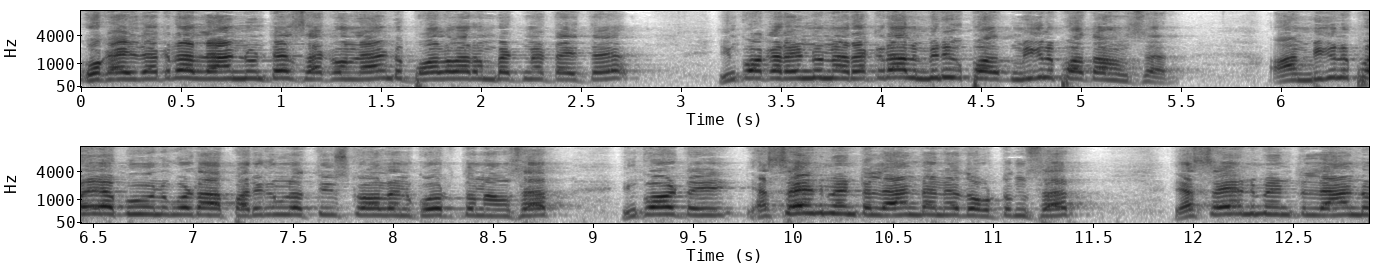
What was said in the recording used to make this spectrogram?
ఒక ఐదు ఎకరాల ల్యాండ్ ఉంటే సగం ల్యాండ్ పోలవరం పట్టినట్టయితే ఇంకొక రెండున్నర ఎకరాలు మిగిలిపో మిగిలిపోతాం సార్. ఆ మిగిలిపోయే భూమిని కూడా పరిగణలో తీసుకోవాలని కోరుతున్నాం సార్. ఇంకోటి అసైన్మెంట్ ల్యాండ్ అనేది ఒకటి ఉంది సార్. అసైన్మెంట్ ల్యాండ్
